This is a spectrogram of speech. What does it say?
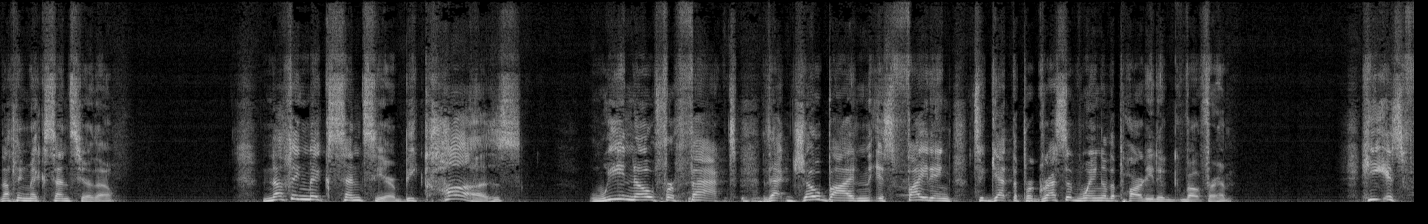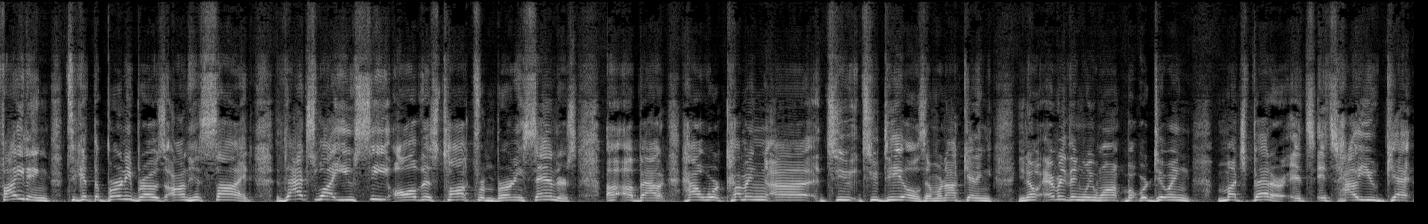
Nothing makes sense here though. Nothing makes sense here because we know for fact that Joe Biden is fighting to get the progressive wing of the party to vote for him. He is fighting to get the Bernie bros on his side. That's why you see all this talk from Bernie Sanders uh, about how we're coming uh, to to deals and we're not getting you know everything we want, but we're doing much better. It's it's how you get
